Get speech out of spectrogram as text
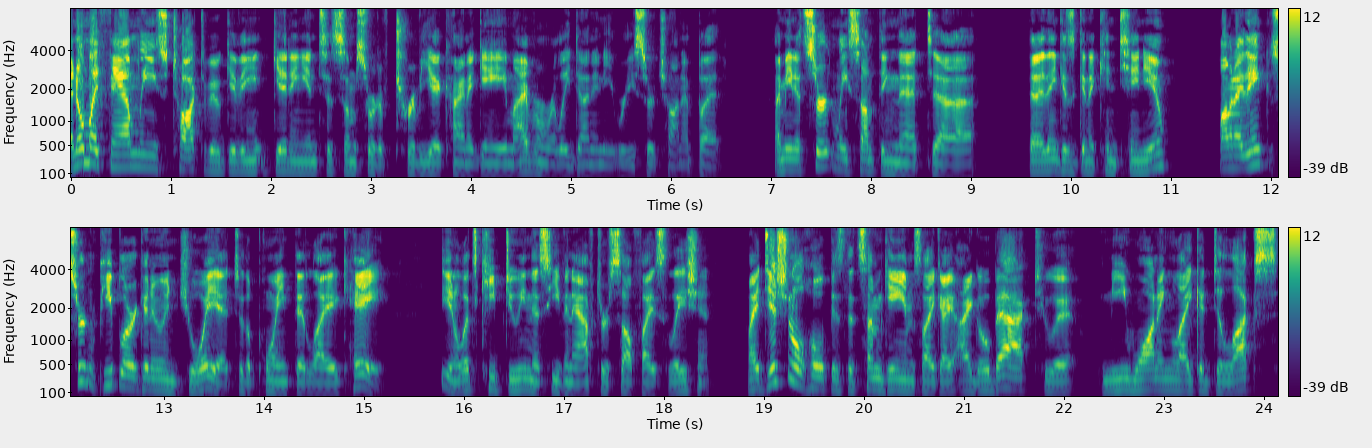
I know my family's talked about giving getting into some sort of trivia kind of game. I haven't really done any research on it, but I mean, it's certainly something that uh, that I think is going to continue. I mean, I think certain people are going to enjoy it to the point that, like, hey, you know, let's keep doing this even after self isolation. My additional hope is that some games, like I, I go back to it, me wanting like a deluxe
